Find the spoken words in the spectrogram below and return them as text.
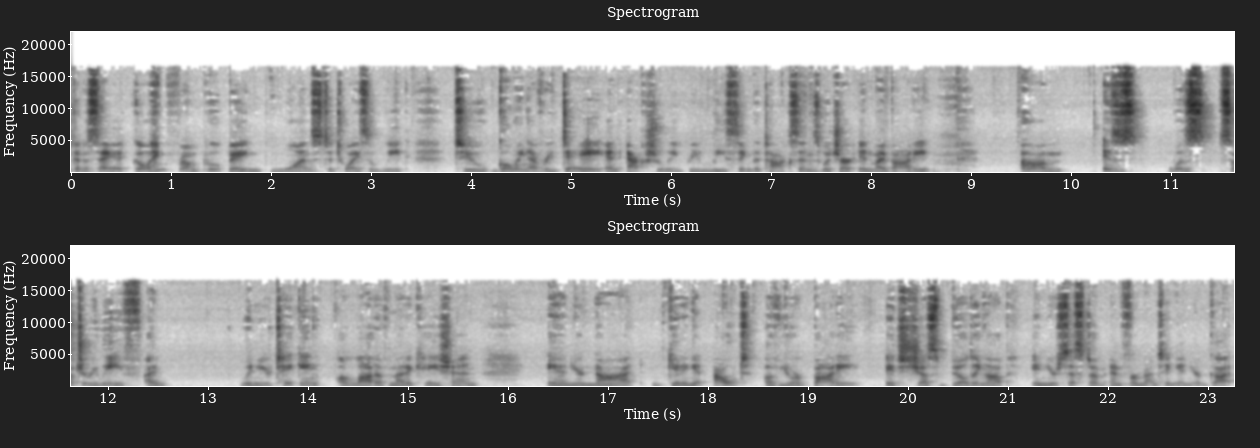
going to say it, going from pooping once to twice a week to going every day and actually releasing the toxins which are in my body um, is was such a relief. I when you're taking a lot of medication and you're not getting it out of your body, it's just building up in your system and fermenting in your gut.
